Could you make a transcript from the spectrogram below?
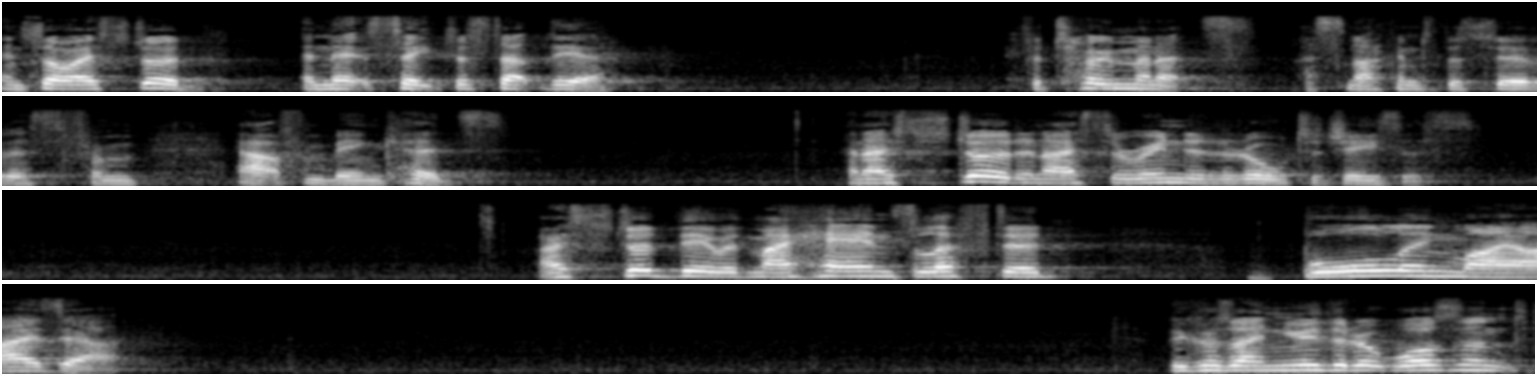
And so I stood in that seat just up there for two minutes. I snuck into the service from out from being kids. And I stood and I surrendered it all to Jesus. I stood there with my hands lifted, bawling my eyes out. Because I knew that it wasn't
